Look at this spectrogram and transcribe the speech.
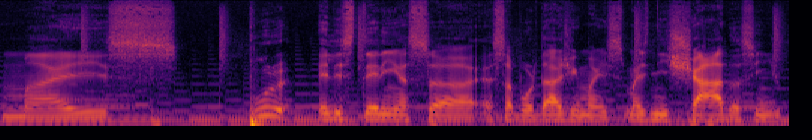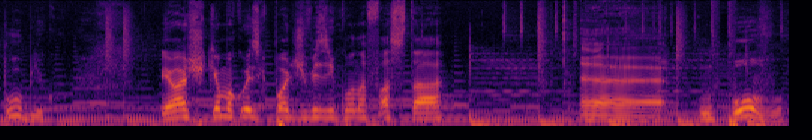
mas por eles terem essa, essa abordagem mais, mais nichada assim de público, eu acho que é uma coisa que pode de vez em quando afastar é, um povo,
